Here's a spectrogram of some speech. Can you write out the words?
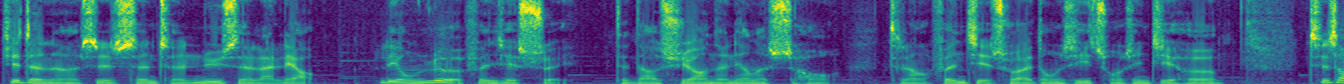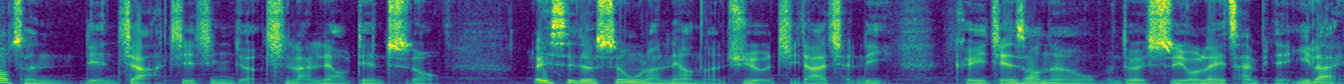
接着呢是生成绿色燃料，利用热分解水，等到需要能量的时候，再让分解出来的东西重新结合，制造成廉价洁净的氢燃料电池哦。类似的生物燃料呢，具有极大的潜力，可以减少呢我们对石油类产品的依赖，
